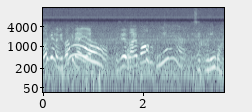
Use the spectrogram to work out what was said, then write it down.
Look at him. He's looking at you. Oh. Is he his eyeball? yeah. He's like, what do you want?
